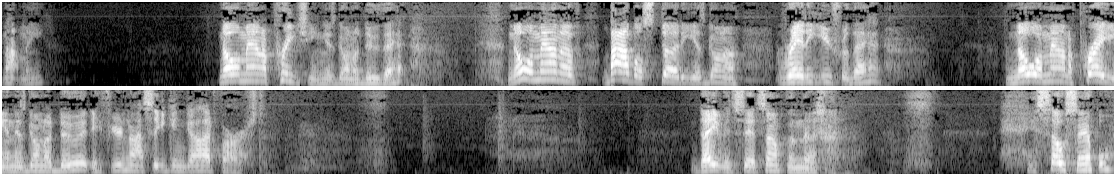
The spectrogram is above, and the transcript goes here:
Not me. No amount of preaching is going to do that. No amount of Bible study is going to ready you for that. No amount of praying is going to do it if you're not seeking God first. David said something that is so simple.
